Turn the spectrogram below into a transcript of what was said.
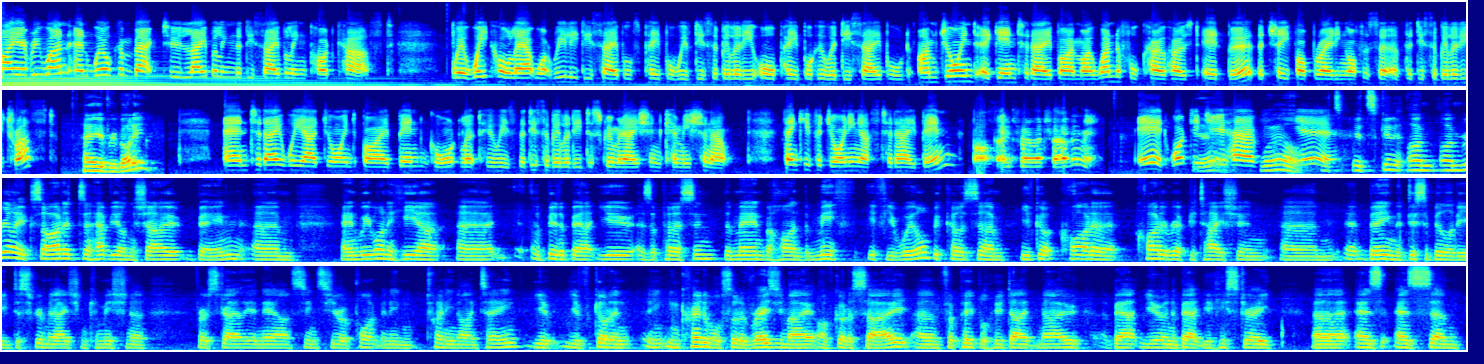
Hi, everyone, and welcome back to Labelling the Disabling podcast, where we call out what really disables people with disability or people who are disabled. I'm joined again today by my wonderful co host, Ed Burt, the Chief Operating Officer of the Disability Trust. Hey, everybody. And today we are joined by Ben Gauntlett, who is the Disability Discrimination Commissioner. Thank you for joining us today, Ben. Oh, thanks very much for having me. Ed, what did Yeah. you have? Well, yeah. it's, it's gonna. I'm I'm really excited to have you on the show, Ben. Um, and we want to hear uh, a bit about you as a person, the man behind the myth, if you will, because um, you've got quite a quite a reputation um, at being the Disability Discrimination Commissioner for Australia now since your appointment in 2019. You, you've got an incredible sort of resume, I've got to say, um, for people who don't know about you and about your history uh, as, as um,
